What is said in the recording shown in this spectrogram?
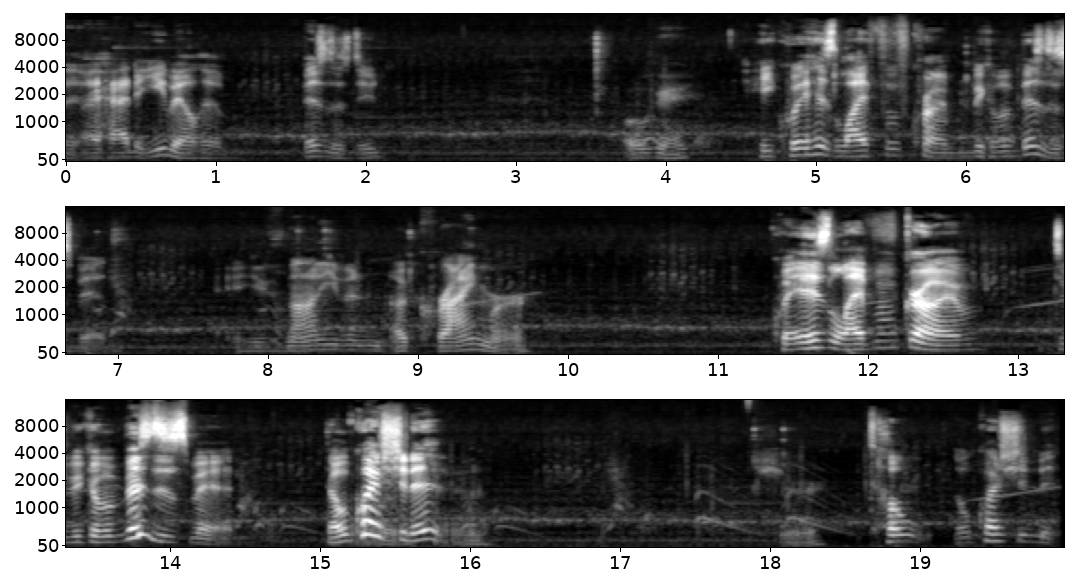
I, I had to email him. Business dude. Okay. He quit his life of crime to become a businessman. He's not even a crimer. Quit his life of crime to become a businessman. Don't question it. Yeah. Sure. Don't don't question it.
